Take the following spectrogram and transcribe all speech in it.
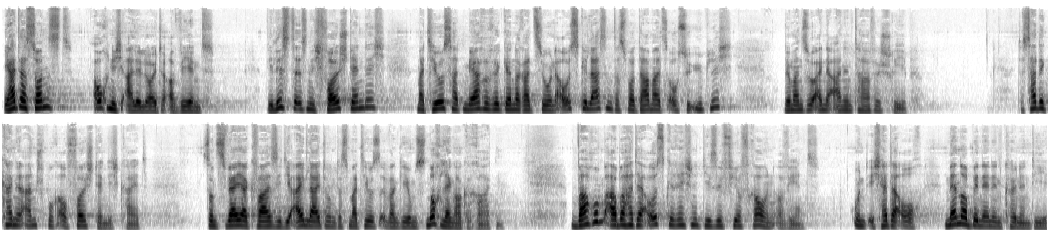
Er hat das sonst auch nicht alle Leute erwähnt. Die Liste ist nicht vollständig. Matthäus hat mehrere Generationen ausgelassen. Das war damals auch so üblich, wenn man so eine Ahnentafel schrieb. Das hatte keinen Anspruch auf Vollständigkeit. Sonst wäre ja quasi die Einleitung des Matthäus-Evangeliums noch länger geraten. Warum aber hat er ausgerechnet diese vier Frauen erwähnt? Und ich hätte auch Männer benennen können, die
